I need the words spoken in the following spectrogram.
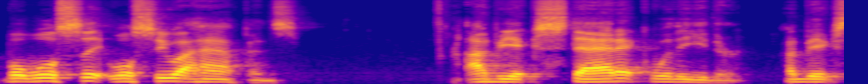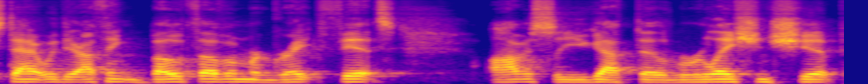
but we'll see. We'll see what happens. I'd be ecstatic with either. I'd be ecstatic with either. I think both of them are great fits. Obviously, you got the relationship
